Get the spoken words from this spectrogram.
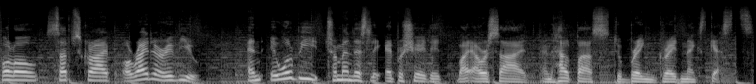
follow, subscribe, or write a review. And it will be tremendously appreciated by our side and help us to bring great next guests.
